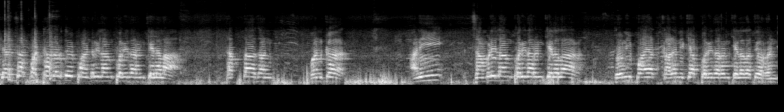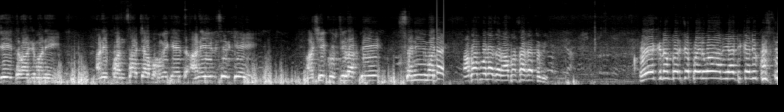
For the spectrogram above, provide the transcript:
त्यांचा पठ्ठा लढतोय पांढरी लांग परिधान केलेला. दत्ता जान बनकर आणि जांभळी लांग परिधान केलेला. दोन्ही पायात काळ्या निक्या परिधान केलेला तो रणजित राजमाने. आणि पंचाच्या भूमिकेत अनिल शिर्के. अशी कुस्ती लागते सनी मध्ये आबा बोला जरा आबा सांगा तुम्ही. एक नंबरचे पैलवान या ठिकाणी कुस्ती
